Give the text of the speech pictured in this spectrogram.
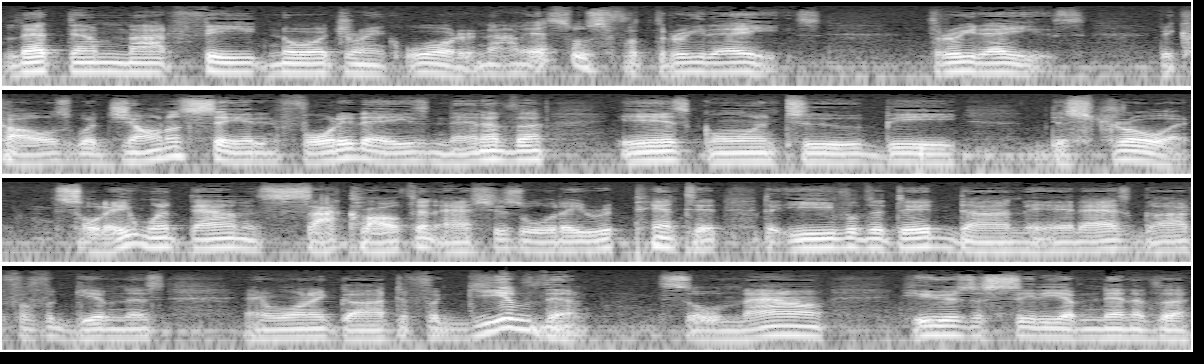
let them not feed nor drink water. Now, this was for three days. Three days. Because what Jonah said in 40 days, Nineveh is going to be destroyed. So they went down in sackcloth and ashes, or they repented the evil that they'd done. They had asked God for forgiveness and wanted God to forgive them. So now here's the city of Nineveh.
